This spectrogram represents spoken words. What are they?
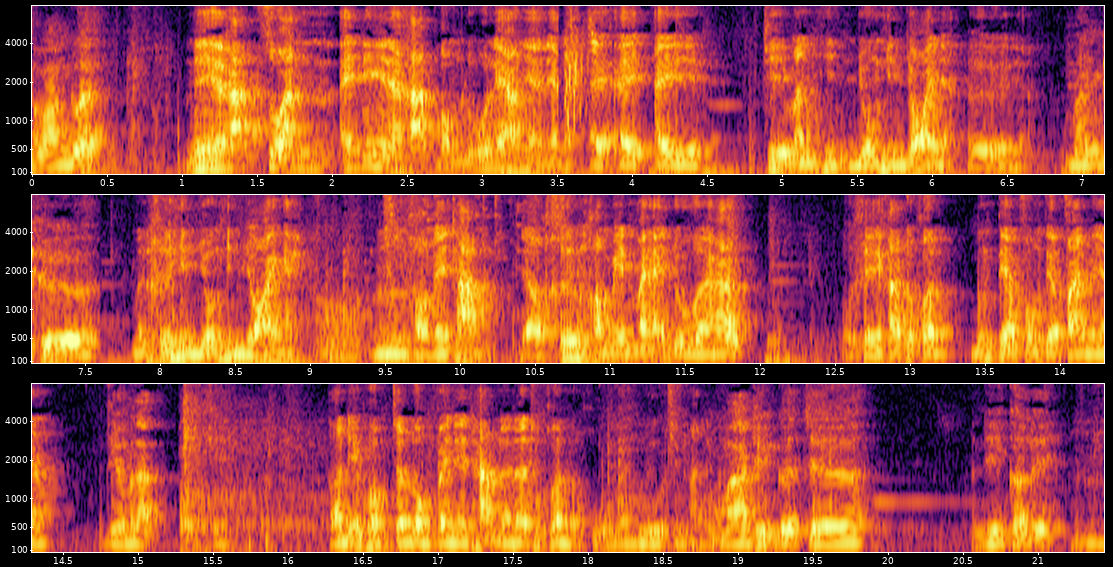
ระวังด้วย นี่นะครับ ส่วนไอ้นี่นะครับ ผมรู้แล้วเนี่ยเนี่ยไอไอไอที่มันหินยงหินย้อยเนี่ย เออ เนี่ย มันคือ มันคือหินยงหินย้อยไง อ๋อ อืมของในถ้ำเดี๋ยวขึ้นคอมเมนต์มาให้ดูนะครับ โอเคครับทุกคน มึงเตรียมฟงเตรียมไฟมายัง เดี๋ยวมาละ โอเค ตอนนี้ผมจะลงไปในถ้ำแล้วนะทุกคน โอ้โหแม่งลึกชิบหายมาถึงก็เจอ อันนี้ก่อนเลย อืม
